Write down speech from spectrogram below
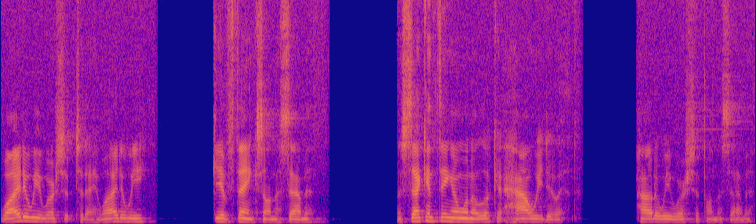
Why do we worship today? Why do we give thanks on the Sabbath? The second thing I want to look at how we do it. How do we worship on the Sabbath?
